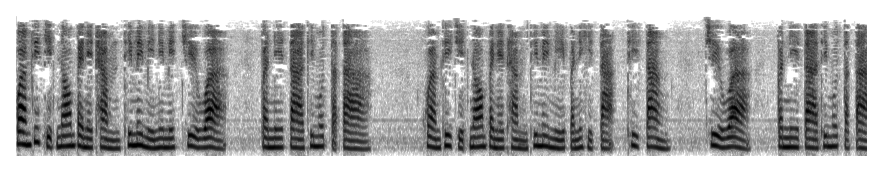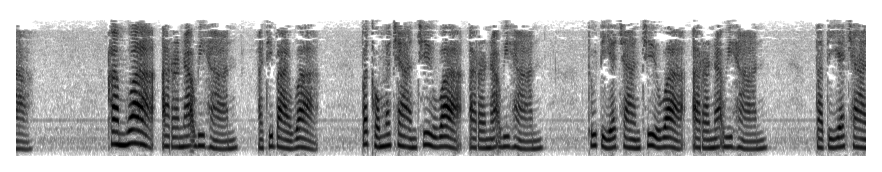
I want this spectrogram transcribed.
ความที่จิตน้อมไปในธรรมที่ไม่มีนิมิตชื่อว่าปณีตาที่มุตตตา ความที่จิตน้อมไปในธรรมที่ไม่มีปณิหิตะที่ตั้ง ชื่อว่า ปณีตาทิมุตตาคำว่า อารณวิหาร อธิบายว่า ปฐมฌานชื่อว่า อารณวิหาร ทุติยฌานชื่อว่า อารณวิหาร ตติยฌาน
